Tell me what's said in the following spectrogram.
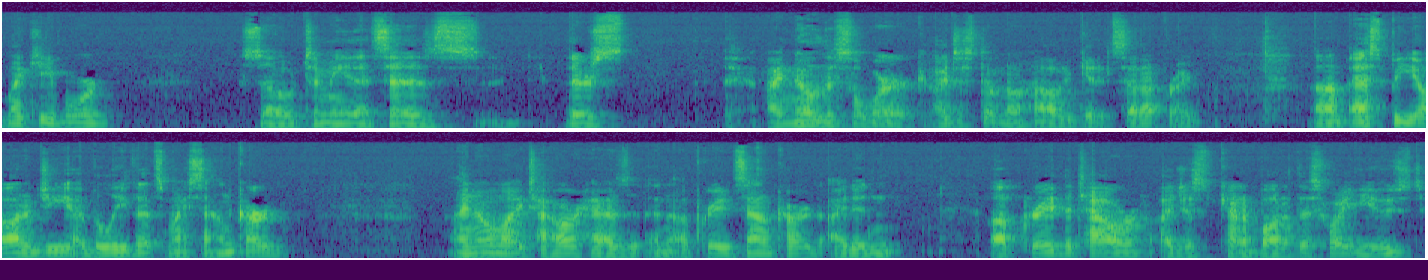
my keyboard. So to me that says there's. I know this will work. I just don't know how to get it set up right. Um, SB Audigy, I believe that's my sound card. I know my tower has an upgraded sound card. I didn't upgrade the tower. I just kind of bought it this way used.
